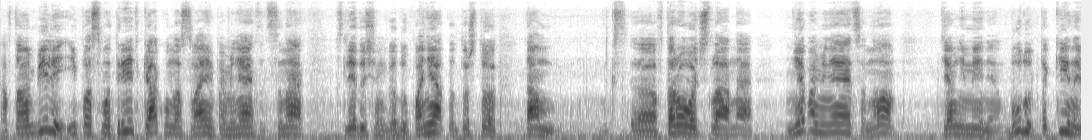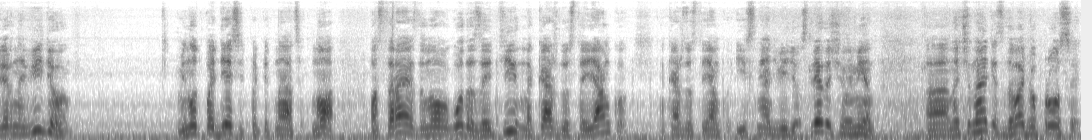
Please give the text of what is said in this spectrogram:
автомобили и посмотреть, как у нас с вами поменяется цена в следующем году. Понятно, то, что там э, 2 числа она не поменяется, но тем не менее. Будут такие, наверное, видео, минут по 10, по 15, но постараюсь до Нового года зайти на каждую стоянку, на каждую стоянку и снять видео. Следующий момент. А, начинайте задавать вопросы.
